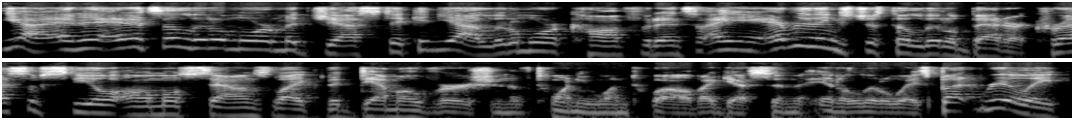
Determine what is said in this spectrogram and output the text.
Yeah, and, and it's a little more majestic and yeah, a little more confidence. I everything's just a little better. Caress of Steel almost sounds like the demo version of 2112, I guess, in, in a little ways. But really,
